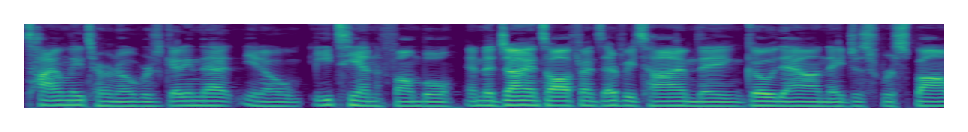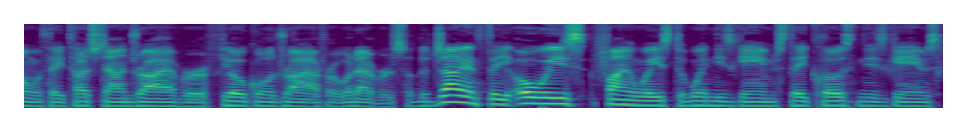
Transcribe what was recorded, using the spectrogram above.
timely turnovers, getting that, you know, Etienne fumble. And the Giants' offense, every time they go down, they just respond with a touchdown drive or a field goal drive or whatever. So the Giants, they always find ways to win these games, stay close in these games,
